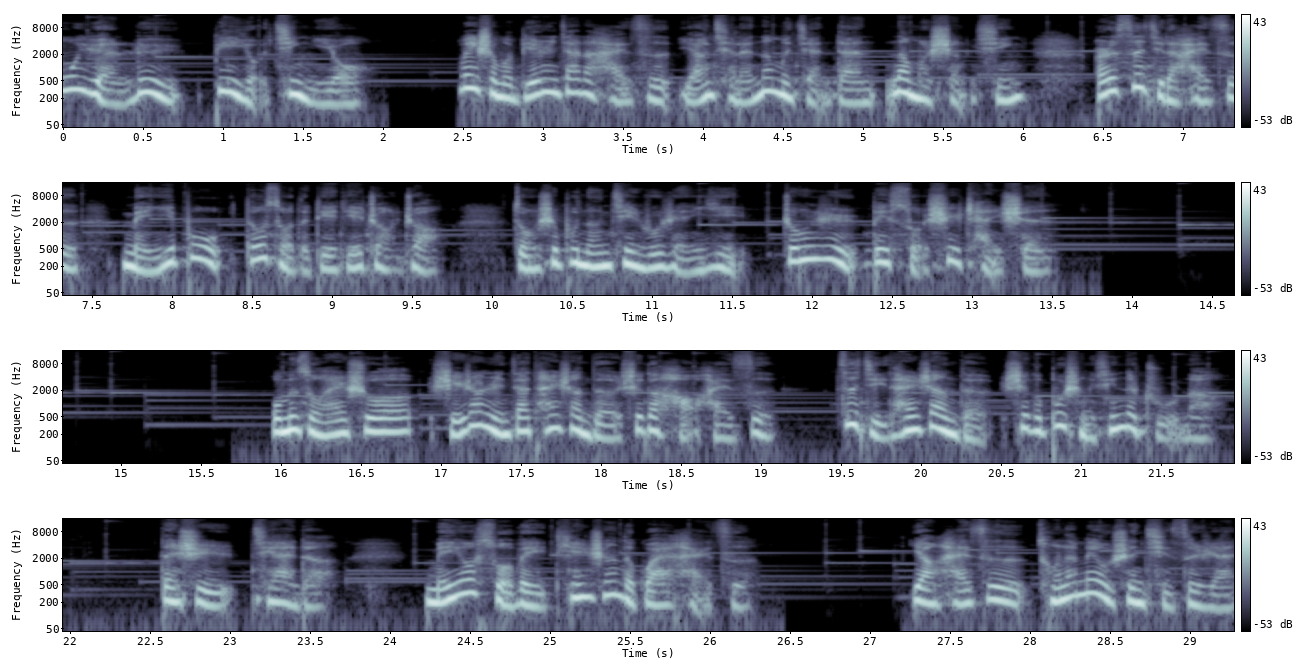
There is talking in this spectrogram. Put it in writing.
无远虑，必有近忧。为什么别人家的孩子养起来那么简单，那么省心，而自己的孩子每一步都走得跌跌撞撞，总是不能尽如人意，终日被琐事缠身？我们总爱说，谁让人家摊上的是个好孩子，自己摊上的是个不省心的主呢？但是，亲爱的，没有所谓天生的乖孩子，养孩子从来没有顺其自然。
